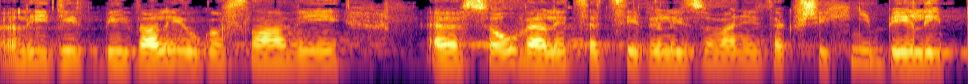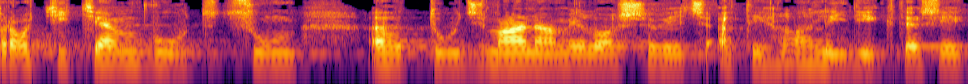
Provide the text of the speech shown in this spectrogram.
lidi v bývalé Jugoslávii jsou velice civilizovaní, tak všichni byli proti těm vůdcům Tudžmana, Miloševič a tyhle lidi, kteří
